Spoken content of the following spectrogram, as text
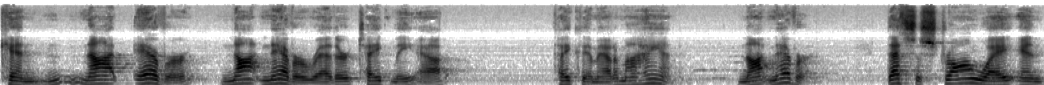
can not ever, not never rather, take me out take them out of my hand. Not never. That's a strong way, and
